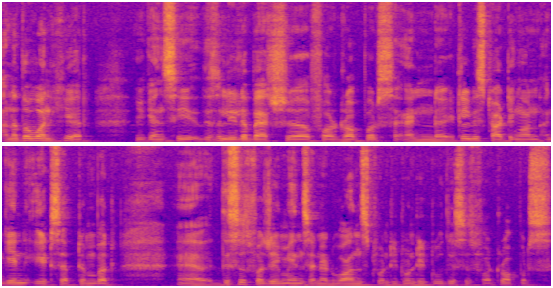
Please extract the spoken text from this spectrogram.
another one here. You can see this is a leader batch uh, for droppers and it will be starting on again 8 september uh, this is for JEE mains and advanced 2022 this is for droppers.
